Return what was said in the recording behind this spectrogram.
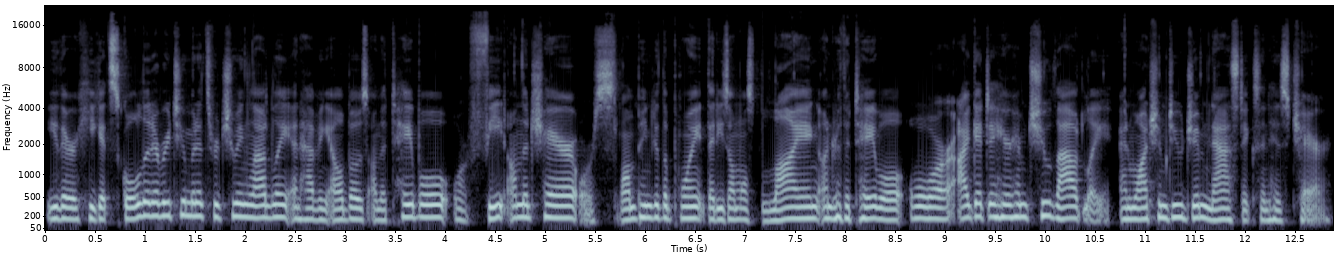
Either he gets scolded every two minutes for chewing loudly and having elbows on the table, or feet on the chair, or slumping to the point that he's almost lying under the table, or I get to hear him chew loudly and watch him do gymnastics in his chair.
